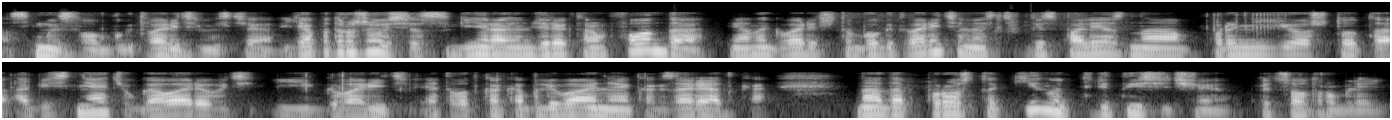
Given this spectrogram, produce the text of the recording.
смысла благотворительности. Я подружился с генеральным директором фонда, и она говорит, что благотворительность бесполезно про нее что-то объяснять, уговаривать и говорить. Это вот как обливание, как зарядка. Надо просто кинуть 3500 рублей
